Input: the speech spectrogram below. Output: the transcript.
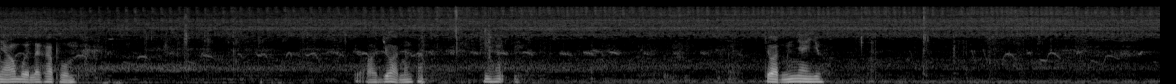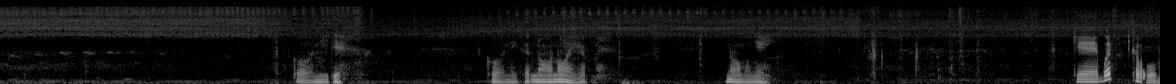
ยาวหมดแล้วครับผมเดี๋ยวเอายอดมันก่อนนี่ครับจอดมันใหญ่อยู่ก็นี่เดีย ก็นี่ก็นอหน้อยครับนอมันใหญ่แกเบิดครับผม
